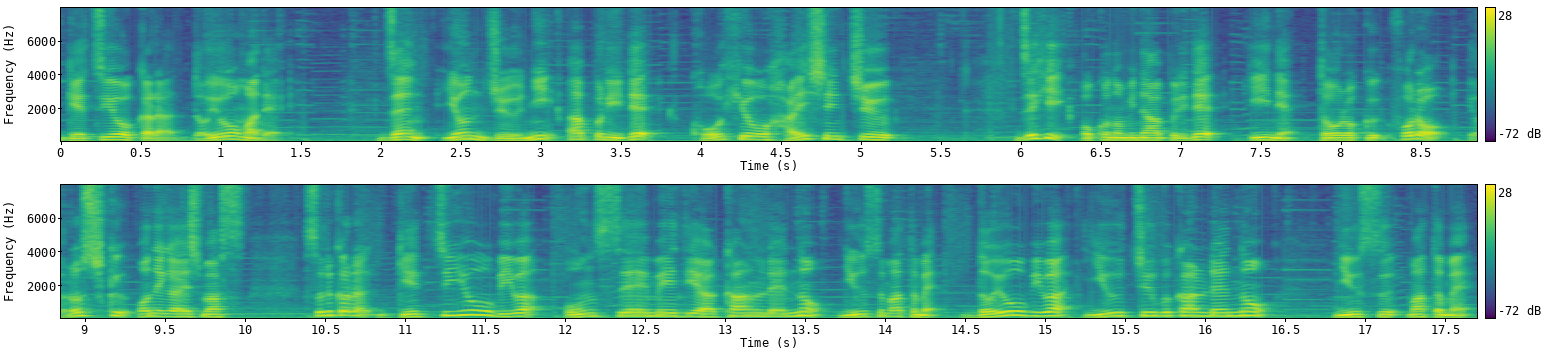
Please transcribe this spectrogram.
月曜から土曜まで全42アプリで好評配信中。ぜひお好みのアプリでいいね、登録、フォローよろしくお願いします。それから月曜日は音声メディア関連のニュースまとめ。土曜日は YouTube 関連のニュースまとめ。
